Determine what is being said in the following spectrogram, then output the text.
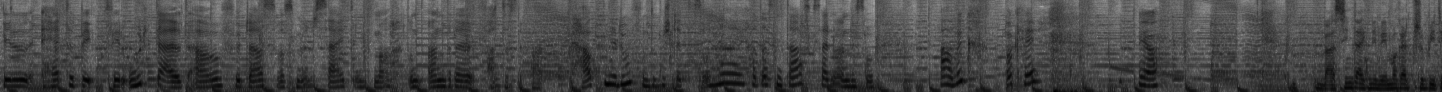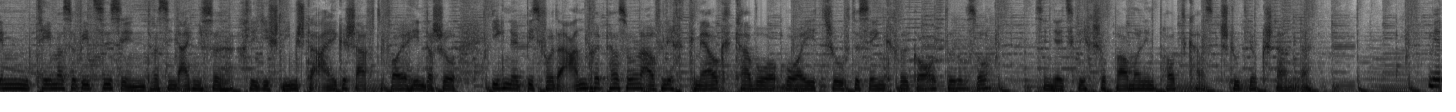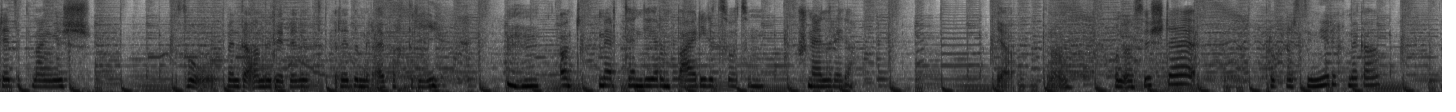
viel härter verurteilt auch für das, was man sagt und macht. Und andere fällt das überhaupt nicht auf und du bist dort so, nein, ich habe das und das gesagt. Und andere so, ah, wirklich? Okay. Ja. Was sind eigentlich, wenn wir gerade schon bei dem Thema so ein bisschen sind, was sind eigentlich so ein bisschen die schlimmsten Eigenschaften vorher hinter schon irgendetwas von der anderen Person auch vielleicht gemerkt wo, wo jetzt schon auf den Senkel geht oder so? Sind ja jetzt gleich schon ein paar Mal im Podcast-Studio gestanden. Wir reden manchmal so, wenn der andere redet, reden wir einfach drei. Mhm. Und wir tendieren beide dazu zum Schnellreden. Ja, genau. Und ansonsten prokrastiniere ich mega.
